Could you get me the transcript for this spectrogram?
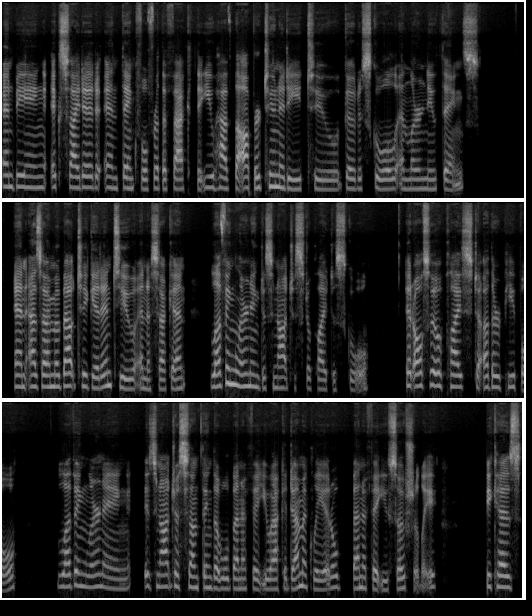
and being excited and thankful for the fact that you have the opportunity to go to school and learn new things. And as I'm about to get into in a second, loving learning does not just apply to school, it also applies to other people. Loving learning is not just something that will benefit you academically, it'll benefit you socially. Because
